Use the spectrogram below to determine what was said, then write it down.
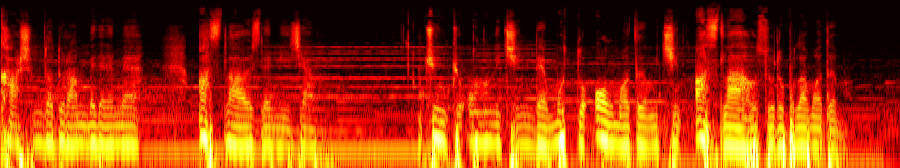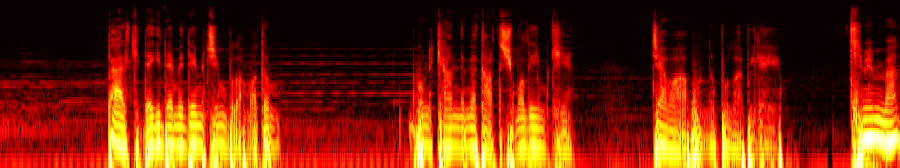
Karşımda duran bedenime asla özlemeyeceğim. Çünkü onun içinde mutlu olmadığım için asla huzuru bulamadım. Belki de gidemediğim için bulamadım. Bunu kendimle tartışmalıyım ki cevabını bulabileyim. Kimim ben?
